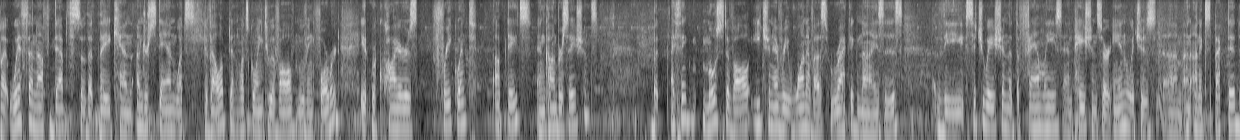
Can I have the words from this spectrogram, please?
But with enough depth so that they can understand what's developed and what's going to evolve moving forward, it requires frequent updates and conversations. But I think most of all, each and every one of us recognizes the situation that the families and patients are in, which is um, an unexpected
